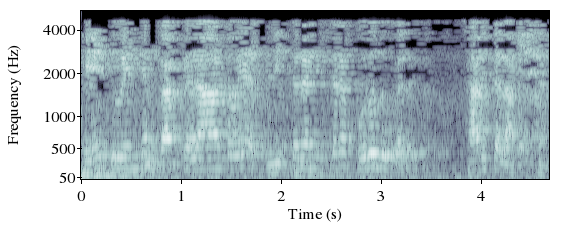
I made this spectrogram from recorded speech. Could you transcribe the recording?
හේතු වෙන්නේ හුඟක් වෙලාවට ඔය නිතර නිතර පුරුදු කළ චරිත ලක්ෂණ.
